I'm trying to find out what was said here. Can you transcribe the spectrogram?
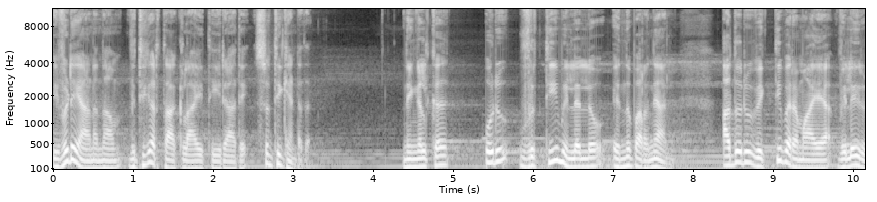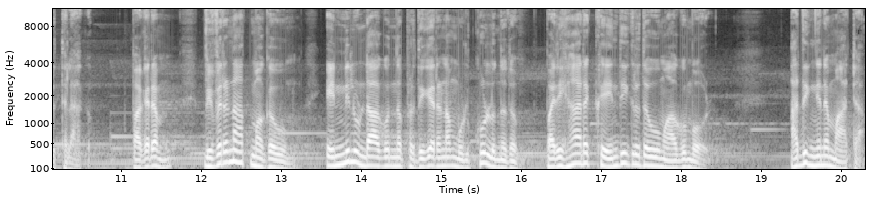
ഇവിടെയാണ് നാം വിധികർത്താക്കളായി തീരാതെ ശ്രദ്ധിക്കേണ്ടത്. നിങ്ങൾക്ക് ഒരു വൃത്തിയുമില്ലല്ലോ എന്ന് പറഞ്ഞാൽ അതൊരു വ്യക്തിപരമായ വിലയിരുത്തലാകും. പകരം വിവരണാത്മകവും എന്നിലുണ്ടാകുന്ന പ്രതികരണം ഉൾക്കൊള്ളുന്നതും പരിഹാര കേന്ദ്രീകൃതവുമാകുമ്പോൾ അതിങ്ങനെ മാറ്റാം.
